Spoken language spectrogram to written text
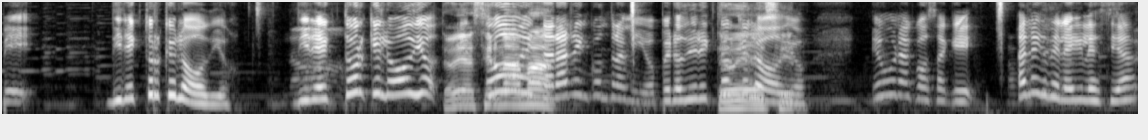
Pe- director que lo odio. Director que lo odio. Te voy a y decir todos nada más. estarán en contra mío, pero director que lo odio. Es una cosa que Alex de la Iglesia,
